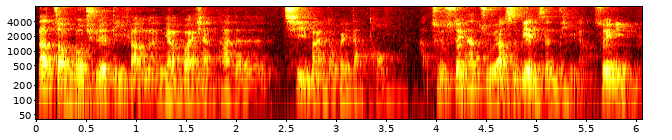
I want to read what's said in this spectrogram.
那转过去的地方呢，你要观想它的气脉都被打通，就所以它主要是练身体了。所以你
